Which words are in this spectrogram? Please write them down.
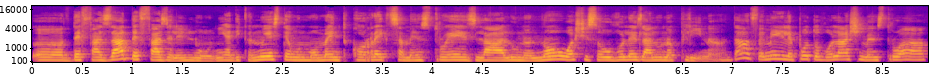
uh, defazat de fazele lunii, adică nu este un moment corect să menstruezi la lună nouă și să ovulezi la lună plină. Da? Femeile pot ovula și menstrua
